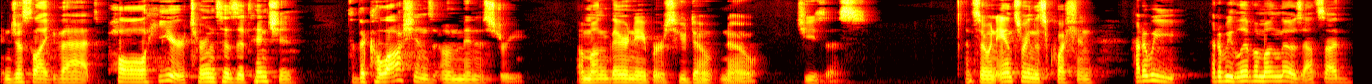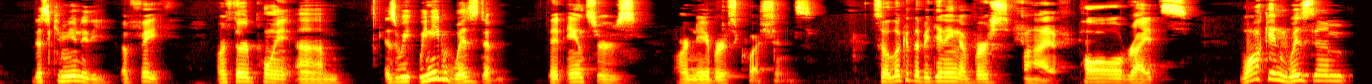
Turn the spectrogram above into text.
And just like that, Paul here turns his attention to the Colossians' own ministry among their neighbors who don't know Jesus. And so in answering this question, how do we how do we live among those outside this community of faith? Our third point um, is we, we need wisdom that answers our neighbor's questions. So look at the beginning of verse 5. Paul writes, Walk in wisdom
